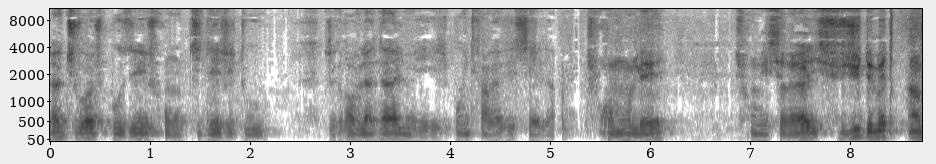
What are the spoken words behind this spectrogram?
Là, tu vois, je posais, je prends mon petit déj et tout. J'ai grave la dalle, mais j'ai pas envie de faire la vaisselle. là. Je prends mon lait, je prends mes céréales. Il suffit juste de mettre un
